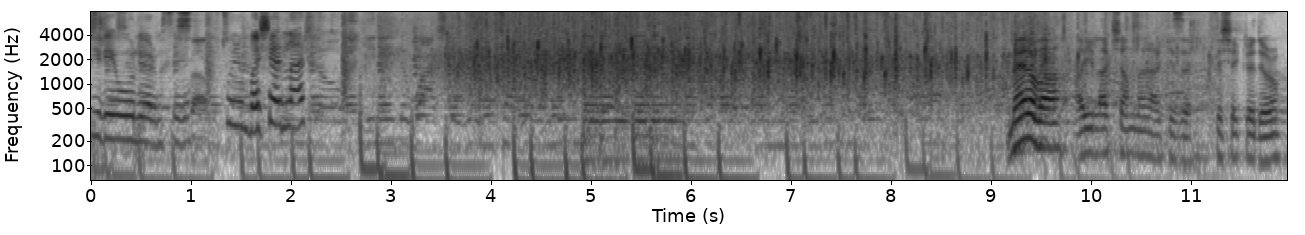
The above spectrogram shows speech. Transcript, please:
jüriye uğurluyorum sizi. Sağ olun. Buyurun başarılar. Merhaba, hayırlı akşamlar herkese. Teşekkür ediyorum.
